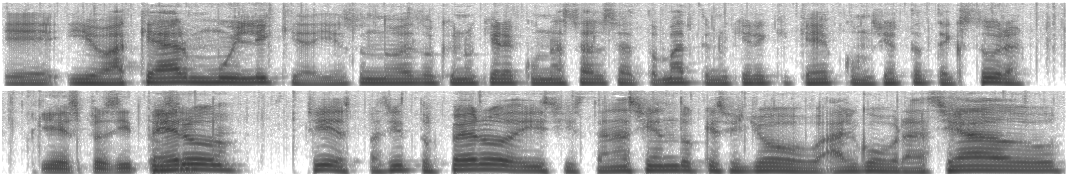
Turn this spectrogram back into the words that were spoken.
eh, y va a quedar muy líquida y eso no es lo que uno quiere con una salsa de tomate, uno quiere que quede con cierta textura. Y sí. Pero, sí, despacito, pero y si están haciendo, qué sé yo, algo braseado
